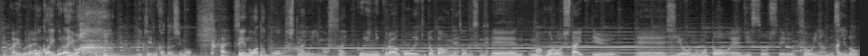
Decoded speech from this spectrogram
5回ぐらいー、は。5回ぐらいはいける形のはい。性能は担保しております、はい、不意に食らう攻撃とかをねそうですね。えーまあ、フォローしたいっていう、えー仕様のもと、えー実装している装備なんですけど、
